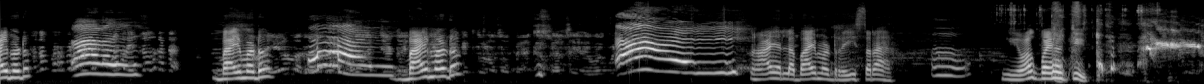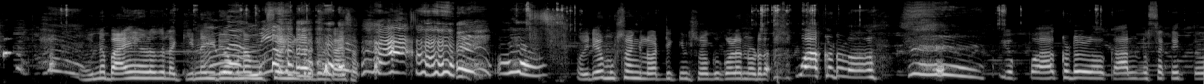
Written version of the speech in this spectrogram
ಹಾಯ್ ಮಾಡು. ಬಾಯ್ ಮಾಡು. ಬಾಯ್ ಮಾಡು. ಹಾಯ್ ಅಲ್ಲ ಬಾಯ್ ಮಾಡ್ರಿ ಈ ಸರ. ಯಾವಾಗ ಬಾಯ್ ಹಚ್ಚಿ ಇನ್ನ ಬಾಯ್ ಹೇಳೋದಿಲ್ಲ ಇನ್ನ ವಿಡಿಯೋ ಮುಗಿಸೋಂಗಿಲ್ಲ ಕಾಯ್ಸ. ವಿಡಿಯೋ ಮುಗಿಸೋಂಗಿಲ್ಲ ಒಟ್ಟಿಕ್ಕಿನ ಸೋಗುಗಳ ನೋಡ್ದ. ವಾ ಕಡಳು ಯಪ್ಪ ಕಡಳು ಕಾಲು ನುಸಕೈತು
